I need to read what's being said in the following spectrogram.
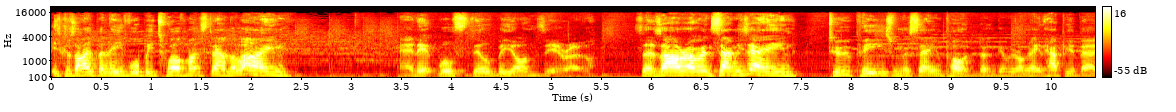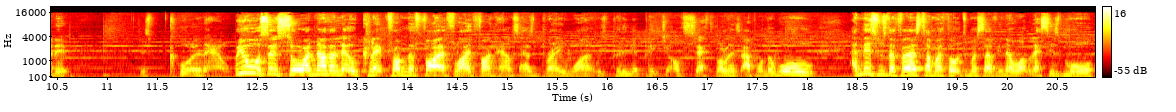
is because I believe we'll be 12 months down the line, and it will still be on zero. Cesaro and Sami Zayn, two peas from the same pod. Don't get me wrong, I ain't happy about it. Just calling out. We also saw another little clip from the Firefly Funhouse as Bray Wyatt was putting a picture of Seth Rollins up on the wall. And this was the first time I thought to myself, you know what, less is more.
